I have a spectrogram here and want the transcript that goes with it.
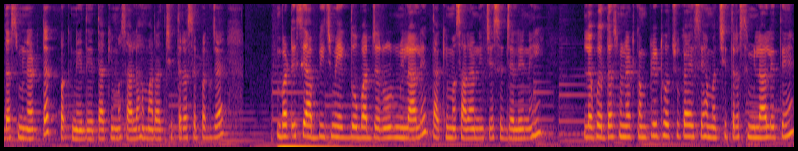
10 मिनट तक पकने दे ताकि मसाला हमारा अच्छी तरह से पक जाए। बट इसे आप बीच में एक दो बार ज़रूर मिला लें ताकि मसाला नीचे से जले नहीं। लगभग 10 मिनट कंप्लीट हो चुका है, इसे हम अच्छी तरह से मिला लेते हैं।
